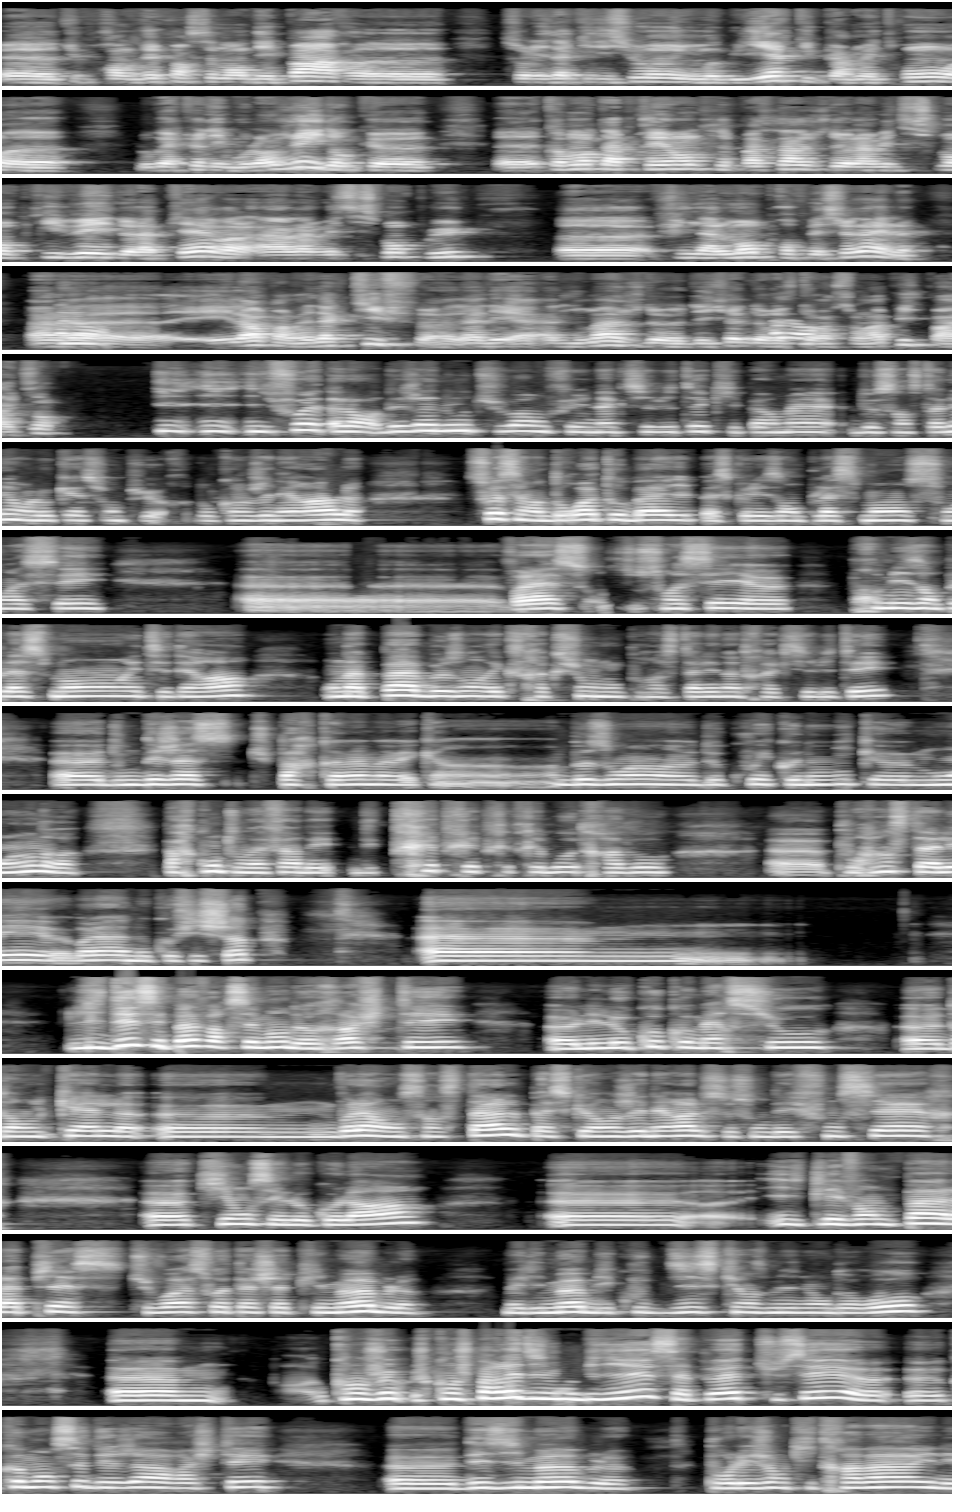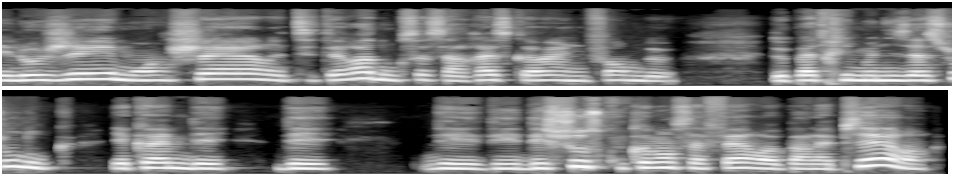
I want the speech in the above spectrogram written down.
euh, tu prendrais forcément des parts euh, sur les acquisitions immobilières qui permettront euh, l'ouverture des boulangeries. Donc, comment tu appréhendes ce passage de l'investissement privé de la pierre à l'investissement plus finalement professionnel? Et là, on parlerait d'actifs, à l'image de, des chaînes de restauration rapide, par exemple. Il, faut être. Alors, déjà, nous, tu vois, on fait une activité qui permet de s'installer en location pure. Donc, en général, soit c'est un droit au bail parce que les emplacements sont assez. Euh, voilà, sont, assez euh, premiers emplacements, etc. On n'a pas besoin d'extraction, nous, pour installer notre activité. Euh, donc déjà, tu pars quand même avec un, besoin de coût économique moindre. Par contre, on va faire des, très très très très beaux travaux pour installer voilà nos coffee shops. L'idée, c'est pas forcément de racheter les locaux commerciaux dans lesquels voilà on s'installe, parce qu'en général, ce sont des foncières qui ont ces locaux-là euh, ils te les vendent pas à la pièce. Tu vois, soit tu achètes l'immeuble, mais l'immeuble il coûte 10-15 millions d'euros. Euh, quand, je, parlais d'immobilier, ça peut être, tu sais, euh, euh, commencer déjà à racheter des immeubles pour les gens qui travaillent, les loger moins cher, etc. Donc ça, ça reste quand même une forme de, de patrimonisation. Donc il y a quand même des, des, des, des, choses qu'on commence à faire par la pierre.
